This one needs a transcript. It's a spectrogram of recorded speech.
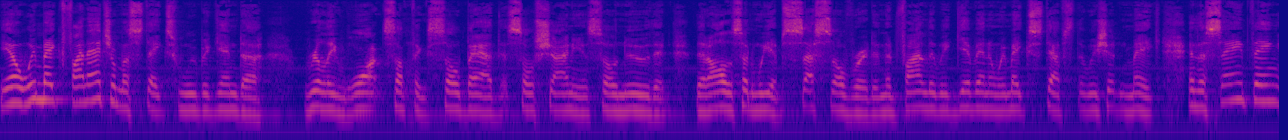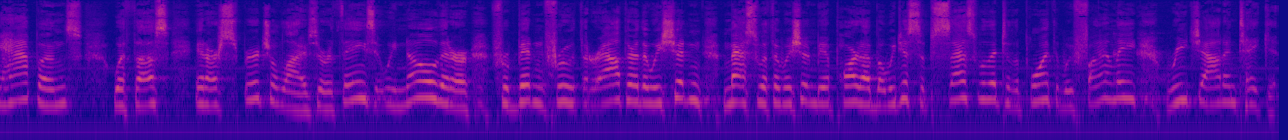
You know, we make financial mistakes when we begin to really want something so bad that's so shiny and so new that, that all of a sudden we obsess over it and then finally we give in and we make steps that we shouldn't make. And the same thing happens with us in our spiritual lives. There are things that we know that are forbidden fruit that are out there that we shouldn't mess with and we shouldn't be a part of, but we just obsess with it to the point that we finally reach out and take it.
